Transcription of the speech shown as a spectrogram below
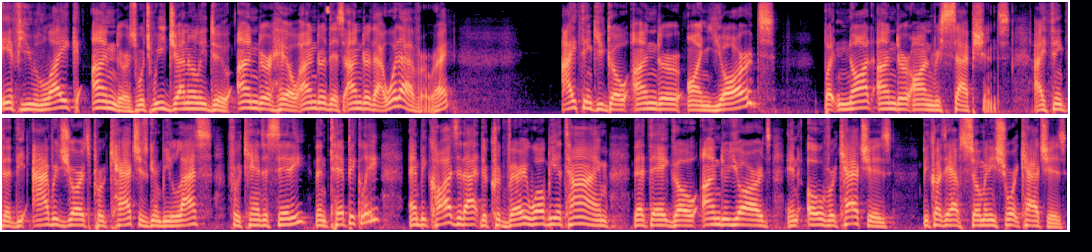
if you like unders, which we generally do, under hill, under this, under that, whatever, right? I think you go under on yards, but not under on receptions. I think that the average yards per catch is going to be less for Kansas City than typically. And because of that, there could very well be a time that they go under yards and over catches because they have so many short catches.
